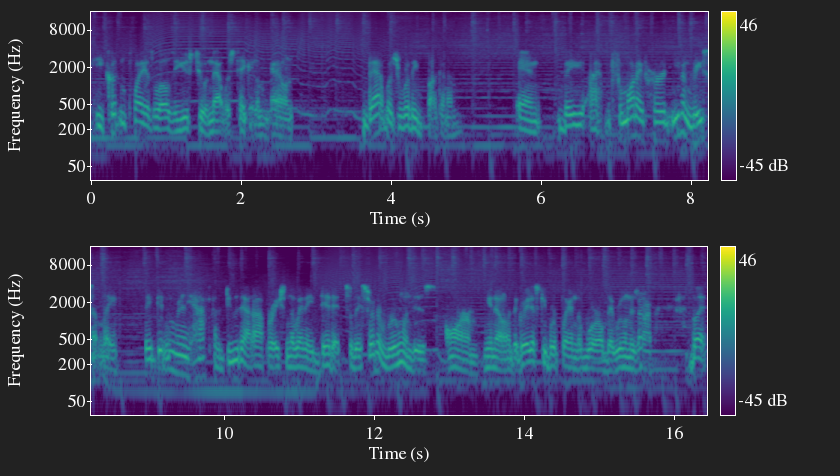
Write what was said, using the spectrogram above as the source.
he couldn't play as well as he used to, and that was taking him down. That was really bugging him. And they, from what I've heard, even recently, they didn't really have to do that operation the way they did it. So they sort of ruined his arm. You know, the greatest keyboard player in the world, they ruined his arm. But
